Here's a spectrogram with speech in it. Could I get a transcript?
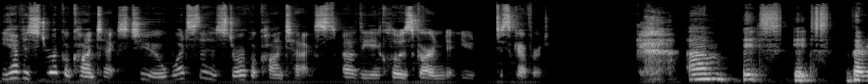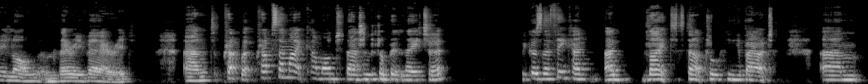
you have historical context too. What's the historical context of the enclosed garden that you discovered? Um, it's it's very long and very varied, and perhaps I might come on to that a little bit later, because I think I'd, I'd like to start talking about um,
